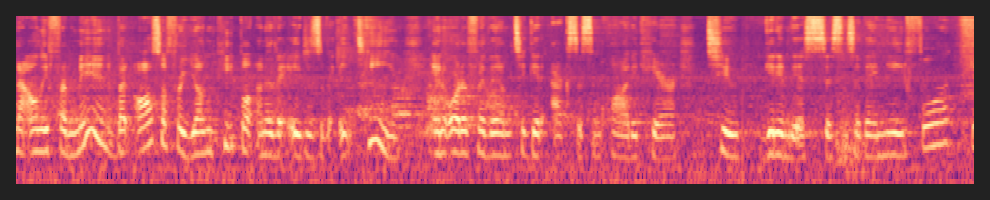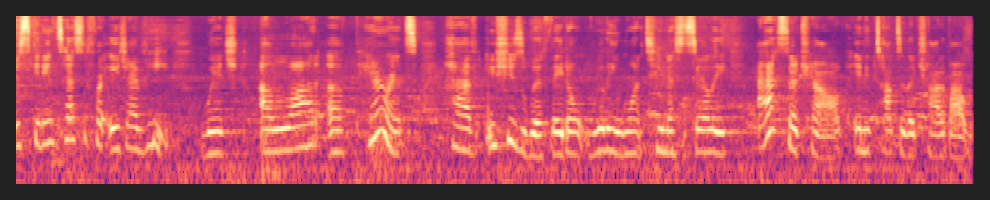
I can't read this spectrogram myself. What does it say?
not only for men, but also for young people under the ages of 18, in order for them to get access and quality care to getting the assistance that they need for just getting tested for HIV, which a lot of parents have issues with. They don't really want to necessarily ask their child and talk to their child about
